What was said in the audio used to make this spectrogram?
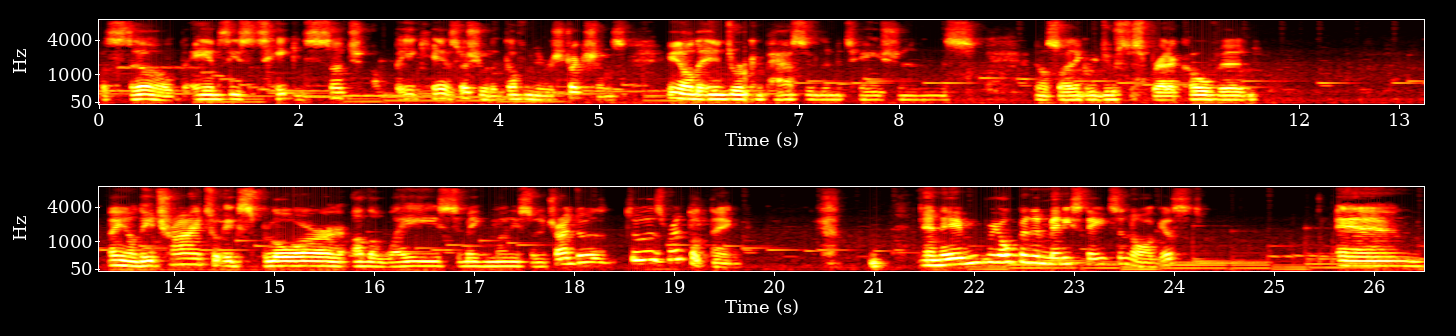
But still, the AMC is taking such a big hit, especially with the government restrictions. You know, the indoor capacity limitations, you know, so I think reduce the spread of COVID. But, you know, they try to explore other ways to make money, so they try to do, do this rental thing and they reopened in many states in August. And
